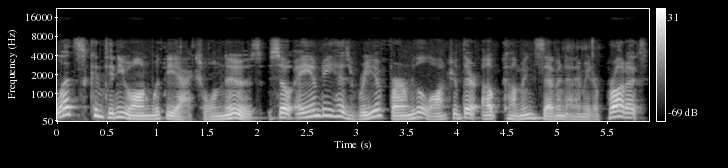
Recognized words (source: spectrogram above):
let's continue on with the actual news. So AMD has reaffirmed the launch of their upcoming 7nm products,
